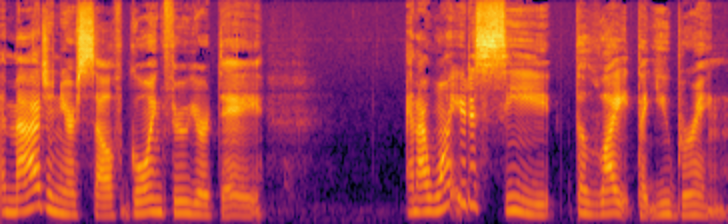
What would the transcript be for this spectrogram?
Imagine yourself going through your day, and I want you to see the light that you bring.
